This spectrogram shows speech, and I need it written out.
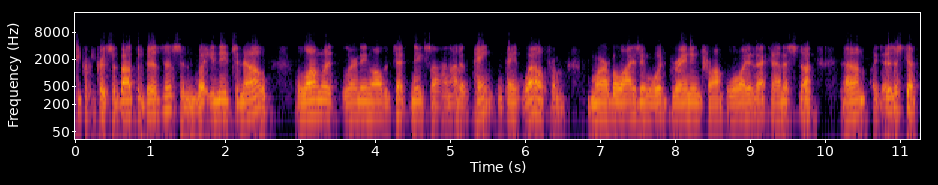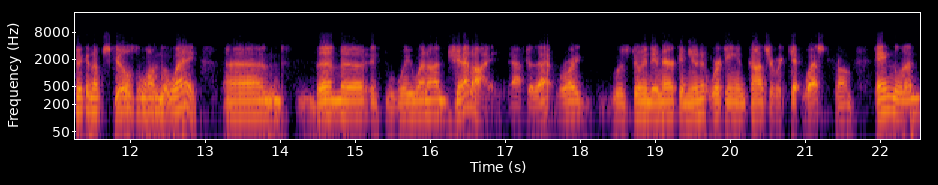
secrets about the business and what you need to know, along with learning all the techniques on how to paint and paint well, from marbleizing, wood graining, trompe l'oeil, that kind of stuff. Um, I just kept picking up skills along the way. And then uh, it, we went on Jedi after that. Roy was doing the American unit, working in concert with Kit West from England.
